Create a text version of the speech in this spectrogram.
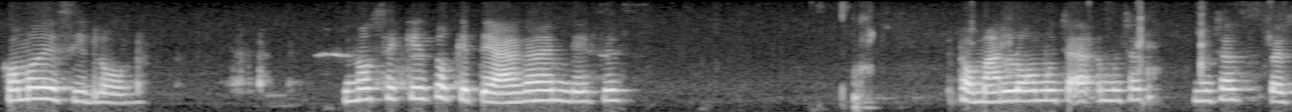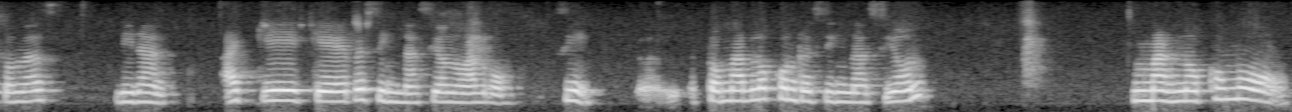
¿cómo decirlo? No sé qué es lo que te haga en veces tomarlo, muchas muchas, muchas personas dirán, hay que, que resignación o algo. Sí, tomarlo con resignación, más no como,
